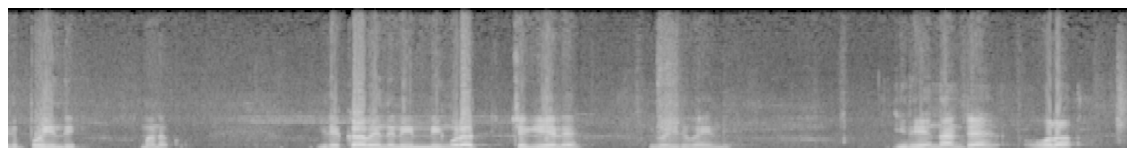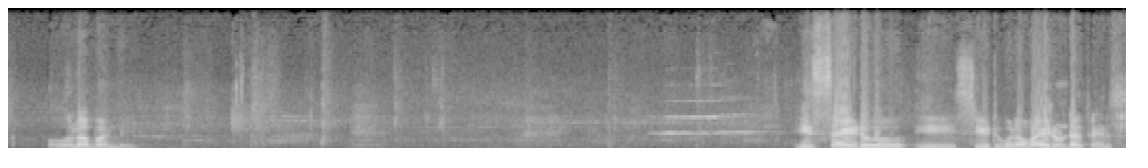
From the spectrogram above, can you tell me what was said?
ఇది పోయింది మనకు. ఇది ఎక్కడ పోయింది? నేను నేను కూడా చెక్ చేయలే. ఇగో ఇది పోయింది. ఇది ఏంటంటే ఓలా ఓలా బండి. ఈ సైడు ఈ సీట్ కూడా వైడ్ ఉంటుంది ఫ్రెండ్స్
